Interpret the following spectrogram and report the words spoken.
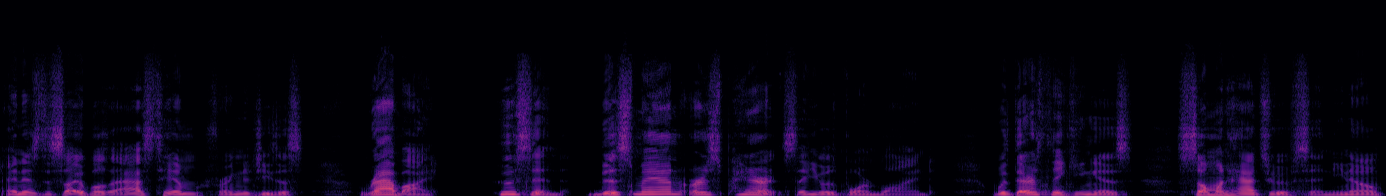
And his disciples asked him, referring to Jesus, Rabbi, Who sinned? This man or his parents that he was born blind? What they're thinking is someone had to have sinned, you know.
